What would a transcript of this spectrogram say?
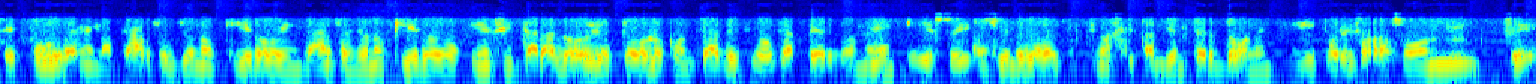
se pudran en la cárcel, yo no quiero venganza, yo no quiero incitar al odio, todo lo contrario, yo ya perdoné y estoy diciendo a las víctimas que también perdonen y por esa razón sí,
